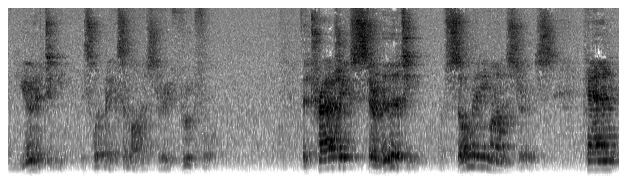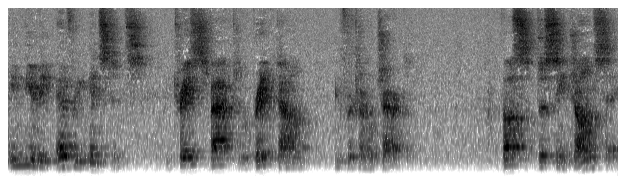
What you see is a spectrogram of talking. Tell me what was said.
and unity is what makes a monastery fruitful. The tragic sterility of so many monasteries can, in nearly every instance, be traced back to a breakdown in fraternal charity. Thus does St. John say,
